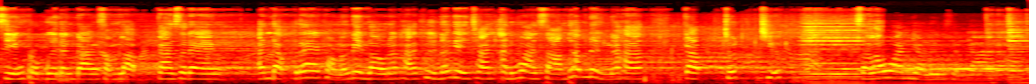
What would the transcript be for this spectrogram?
เสียงปรบมือดัง ๆสำหรับการแสดงอันดับแรกของนักเรียนเรานะคะ คือนักเรียนชั้นอนุบาล3ทับหนึ่งนะคะ กับชุดชิปสารวันอย่าลืมสัญญานะคะ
